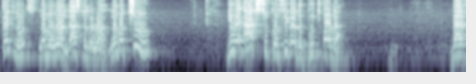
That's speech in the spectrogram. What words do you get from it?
take notes. Number one, that's number one. Number two, you were asked to configure the boot order. That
